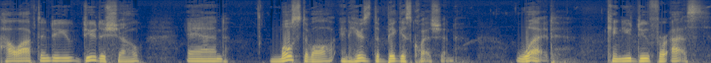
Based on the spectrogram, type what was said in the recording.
how often do you do the show? And most of all, and here's the biggest question, what can you do for us?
